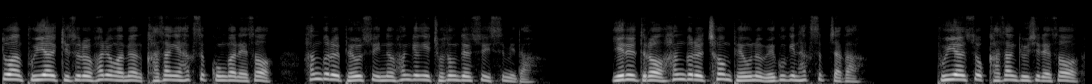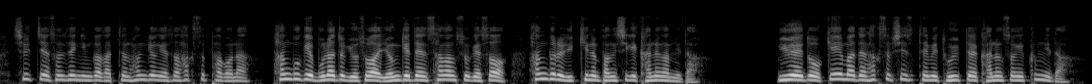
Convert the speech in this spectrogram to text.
또한 VR 기술을 활용하면 가상의 학습 공간에서 한글을 배울 수 있는 환경이 조성될 수 있습니다. 예를 들어 한글을 처음 배우는 외국인 학습자가 VR 속 가상 교실에서 실제 선생님과 같은 환경에서 학습하거나 한국의 문화적 요소와 연계된 상황 속에서 한글을 익히는 방식이 가능합니다. 이외에도 게임화된 학습 시스템이 도입될 가능성이 큽니다.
